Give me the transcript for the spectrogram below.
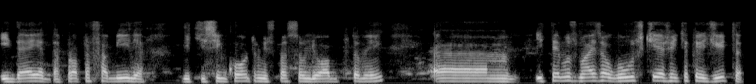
ideia da própria família de que se encontram em situação de óbito também. Uh, e temos mais alguns que a gente acredita.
